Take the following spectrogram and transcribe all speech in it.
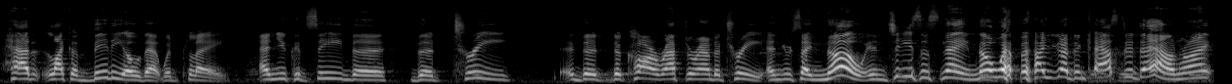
had like a video that would play and you could see the the tree, the, the car wrapped around a tree, and you'd say, No, in Jesus' name, no weapon. You got to cast it down, right?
